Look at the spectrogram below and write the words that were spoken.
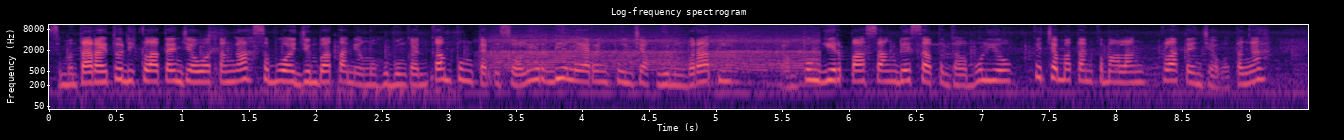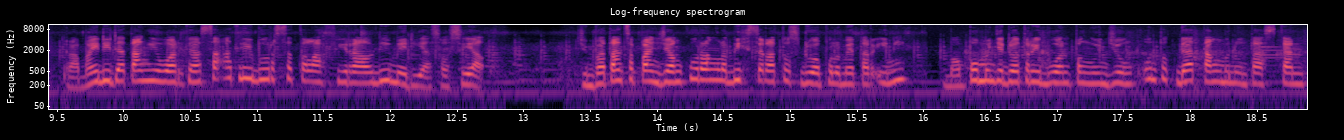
Sementara itu di Klaten, Jawa Tengah, sebuah jembatan yang menghubungkan kampung terisolir di lereng puncak Gunung Merapi, Kampung Gir Pasang, Desa Tegal Mulyo, Kecamatan Kemalang, Klaten, Jawa Tengah, ramai didatangi warga saat libur setelah viral di media sosial. Jembatan sepanjang kurang lebih 120 meter ini mampu menyedot ribuan pengunjung untuk datang menuntaskan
